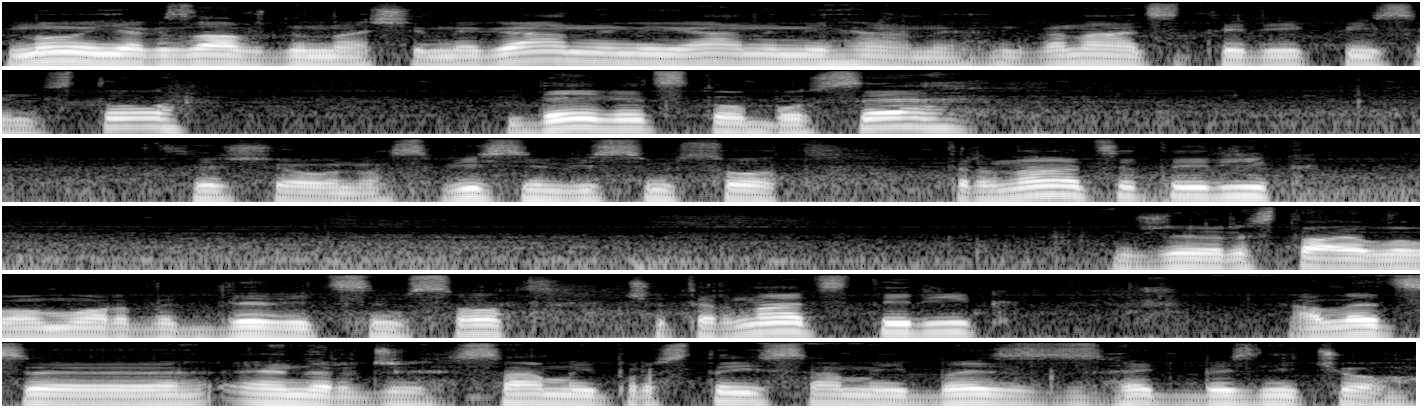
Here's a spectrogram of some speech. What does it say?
Ну і як завжди наші мігани, мігани, мігани. 12 рік 8100, 9100 босе. Це що у нас? 8800 13 рік. Вже рестайлова морда 9700 14 рік. Але це Energy, самий простий, самий без, геть без нічого.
